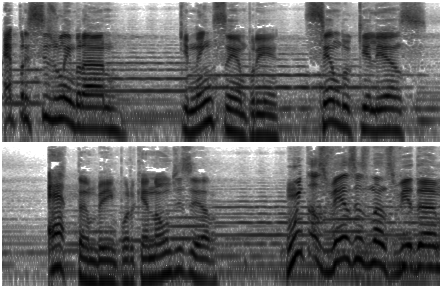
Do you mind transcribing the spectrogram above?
é preciso lembrar que nem sempre, sendo que eles é também, por que não dizer? Muitas vezes nas vidas,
